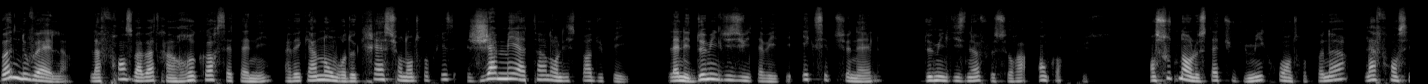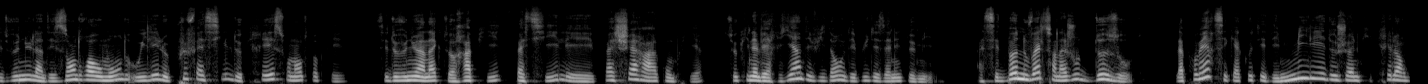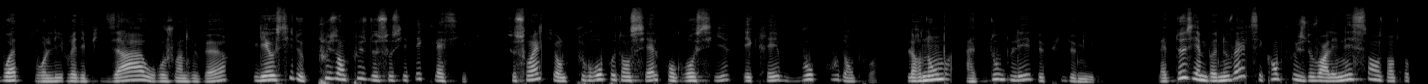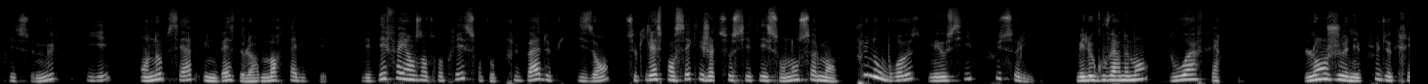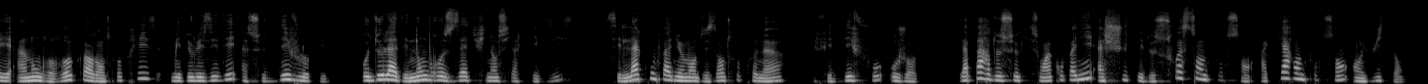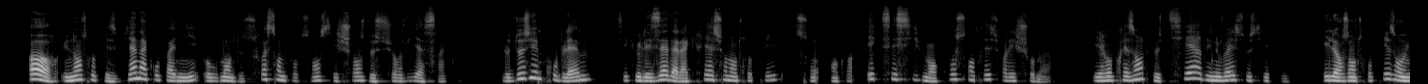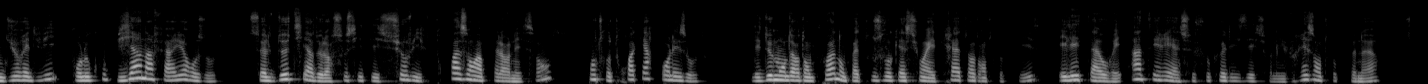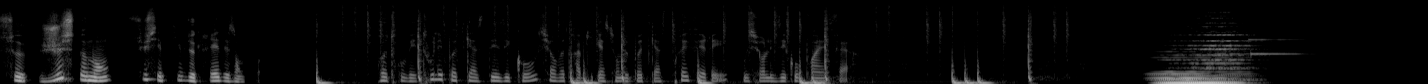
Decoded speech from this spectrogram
Bonne nouvelle, la France va battre un record cette année avec un nombre de créations d'entreprises jamais atteint dans l'histoire du pays. L'année 2018 avait été exceptionnelle, 2019 le sera encore plus. En soutenant le statut du micro-entrepreneur, la France est devenue l'un des endroits au monde où il est le plus facile de créer son entreprise. C'est devenu un acte rapide, facile et pas cher à accomplir, ce qui n'avait rien d'évident au début des années 2000. À cette bonne nouvelle s'en ajoutent deux autres. La première, c'est qu'à côté des milliers de jeunes qui créent leur boîte pour livrer des pizzas ou rejoindre Uber, il y a aussi de plus en plus de sociétés classiques. Ce sont elles qui ont le plus gros potentiel pour grossir et créer beaucoup d'emplois. Leur nombre a doublé depuis 2000. La deuxième bonne nouvelle, c'est qu'en plus de voir les naissances d'entreprises se multiplier, on observe une baisse de leur mortalité. Les défaillances d'entreprises sont au plus bas depuis 10 ans, ce qui laisse penser que les jeunes sociétés sont non seulement plus nombreuses, mais aussi plus solides. Mais le gouvernement doit faire. L'enjeu n'est plus de créer un nombre record d'entreprises, mais de les aider à se développer. Au-delà des nombreuses aides financières qui existent, c'est l'accompagnement des entrepreneurs qui fait défaut aujourd'hui. La part de ceux qui sont accompagnés a chuté de 60% à 40% en 8 ans. Or, une entreprise bien accompagnée augmente de 60% ses chances de survie à 5 ans. Le deuxième problème, c'est que les aides à la création d'entreprises sont encore excessivement concentrées sur les chômeurs. Ils représentent le tiers des nouvelles sociétés et leurs entreprises ont une durée de vie pour le coup bien inférieure aux autres. Seuls deux tiers de leurs sociétés survivent trois ans après leur naissance, contre trois quarts pour les autres. Les demandeurs d'emploi n'ont pas tous vocation à être créateurs d'entreprises et l'État aurait intérêt à se focaliser sur les vrais entrepreneurs, ceux justement susceptibles de créer des emplois. Retrouvez tous les podcasts des échos sur votre application de podcast préférée ou sur leséchos.fr.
